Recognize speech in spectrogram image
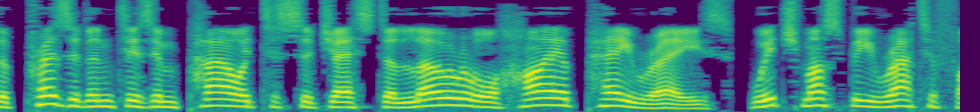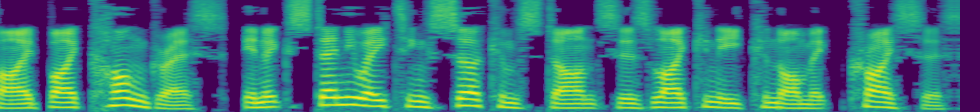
The President is empowered to suggest a lower or higher pay raise, which must be ratified by Congress, in extenuating circumstances like an economic crisis.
